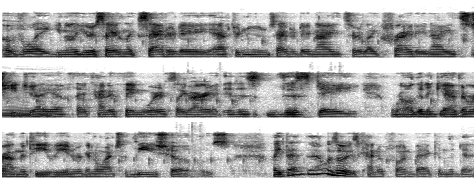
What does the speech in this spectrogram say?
of like you know you were saying like Saturday afternoon, Saturday nights, or like Friday nights, mm-hmm. TGIF, that kind of thing where it's like all right, it is this day we're all gonna gather around the TV and we're gonna watch these shows. Like that that was always kind of fun back in the day.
